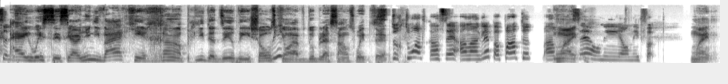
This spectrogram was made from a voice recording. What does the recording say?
C'est- hey, oui, c'est, un univers qui est rempli de dire des choses Oui. qui ont un double sens. Oui, Surtout en français. En anglais, pas, pas en tout. En Ouais. français, on est, on est fuck. ouais.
